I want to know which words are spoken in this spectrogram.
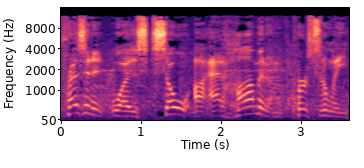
president was so uh, ad hominem personally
